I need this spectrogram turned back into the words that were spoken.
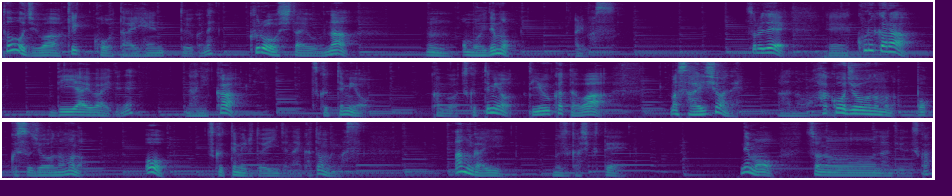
当時は結構大変というかね苦労したような、うん、思い出もあります。それで、えー、これから DIY でね何か作ってみよう家具を作ってみようっていう方は、まあ、最初はねあの箱状のものボックス状のものを作ってみるといいんじゃないかと思います。案外難しくてでもその何て言うんですか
